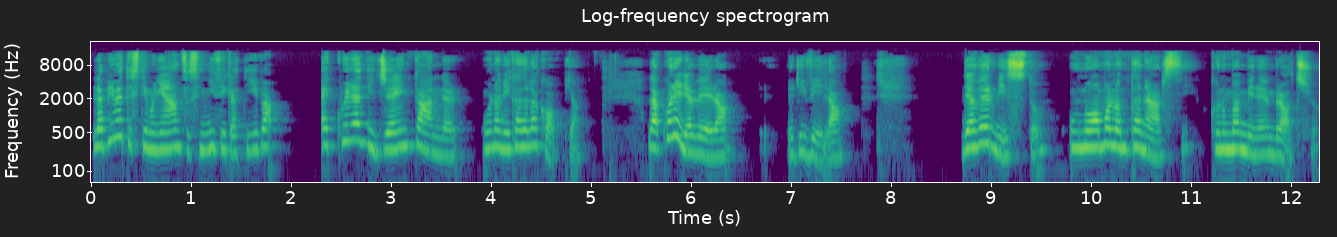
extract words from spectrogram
La prima testimonianza significativa è quella di Jane Tanner, un'amica della coppia, la quale gli avera, rivela di aver visto un uomo allontanarsi con un bambino in braccio,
